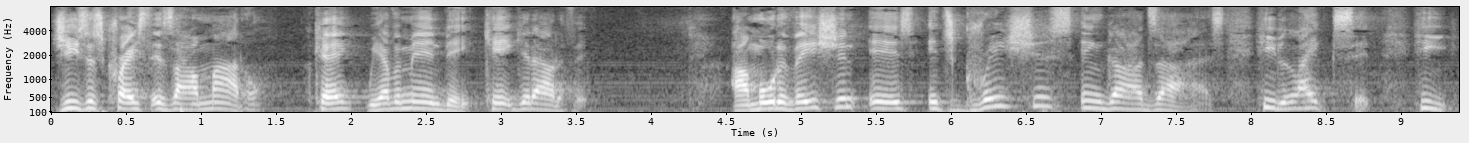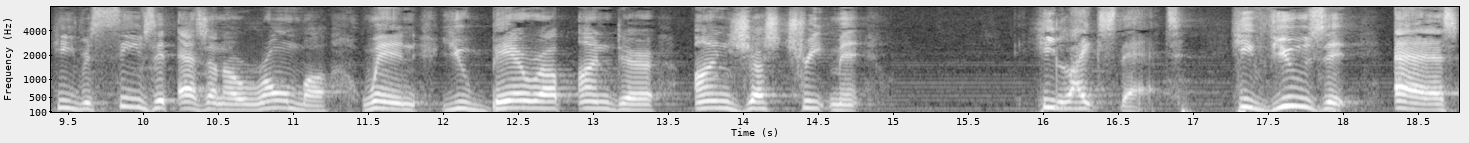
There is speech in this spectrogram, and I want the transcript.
Jesus Christ is our model. Okay? We have a mandate, can't get out of it. Our motivation is it's gracious in God's eyes. He likes it. He, he receives it as an aroma when you bear up under unjust treatment. He likes that. He views it as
